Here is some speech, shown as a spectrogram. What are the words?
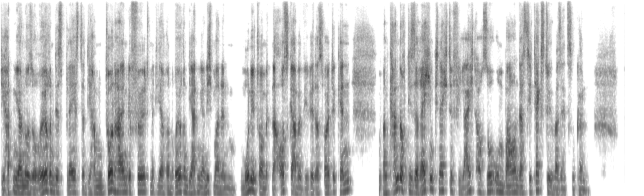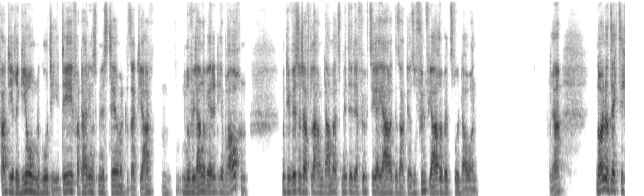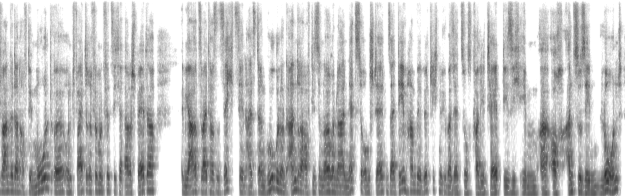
die hatten ja nur so Röhrendisplays, die haben Turnhallen gefüllt mit ihren Röhren, die hatten ja nicht mal einen Monitor mit einer Ausgabe, wie wir das heute kennen. Man kann doch diese Rechenknechte vielleicht auch so umbauen, dass sie Texte übersetzen können. Fand die Regierung eine gute Idee, Verteidigungsministerium hat gesagt, ja, nur wie lange werdet ihr brauchen? Und die Wissenschaftler haben damals Mitte der 50er Jahre gesagt, ja, so fünf Jahre wird es wohl dauern. Ja, 69 waren wir dann auf dem Mond äh, und weitere 45 Jahre später im Jahre 2016, als dann Google und andere auf diese neuronalen Netze umstellten, seitdem haben wir wirklich eine Übersetzungsqualität, die sich eben äh, auch anzusehen lohnt.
